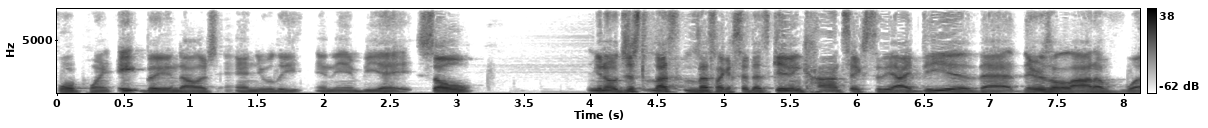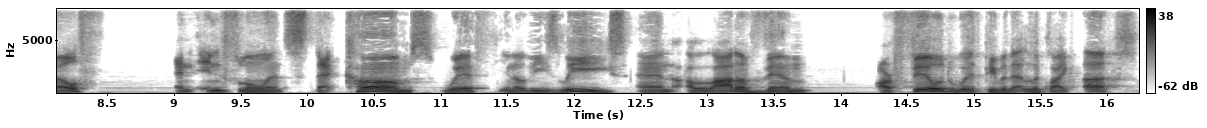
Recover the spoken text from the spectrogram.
$4.8 billion annually in the NBA. So, you know, just less, less like I said, that's giving context to the idea that there's a lot of wealth and influence that comes with you know these leagues and a lot of them are filled with people that look like us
